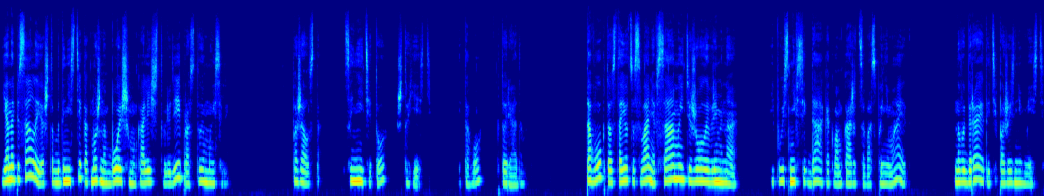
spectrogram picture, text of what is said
Я написала ее, чтобы донести как можно большему количеству людей простую мысль. Пожалуйста, цените то, что есть, и того, кто рядом. Того, кто остается с вами в самые тяжелые времена, и пусть не всегда, как вам кажется, вас понимает, но выбирает идти по жизни вместе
